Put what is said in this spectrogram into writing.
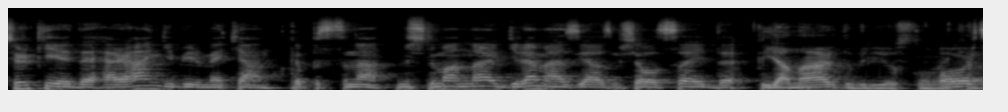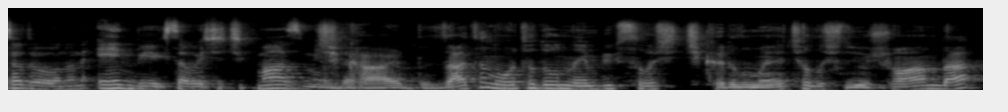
Türkiye'de herhangi bir mekan kapısına Müslümanlar giremez yazmış olsaydı Yanardı biliyorsun o mekan. Orta Doğu'nun en büyük savaşı çıkmaz mıydı? Çıkardı. Zaten Orta Doğu'nun en büyük savaşı çıkarılmaya çalışılıyor. Şu anda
